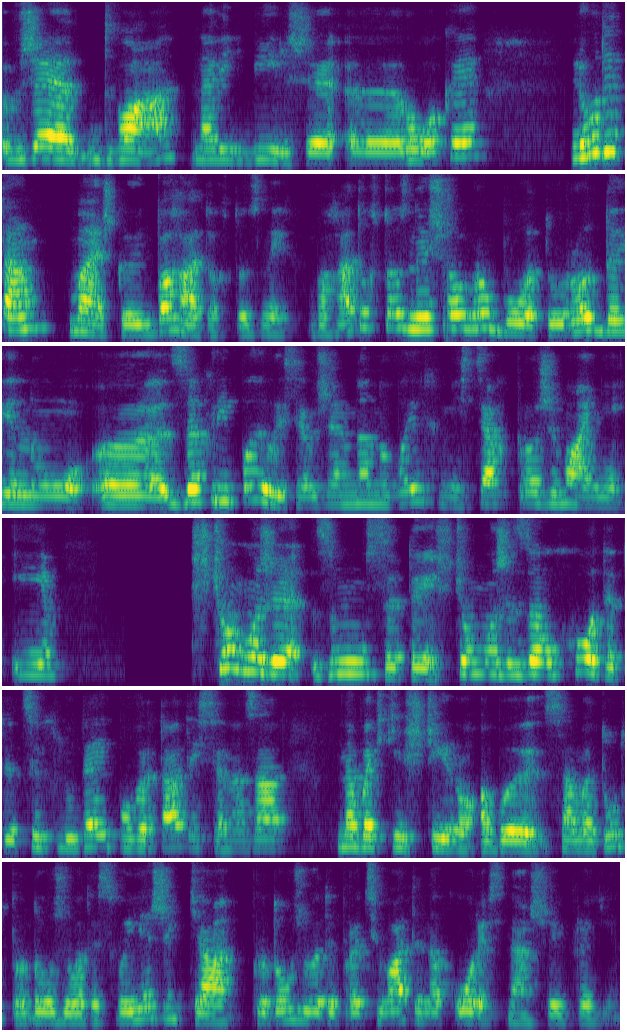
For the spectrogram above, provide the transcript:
вже два, навіть більше роки. Люди там мешкають, багато хто з них. Багато хто знайшов роботу, родину, е, закріпилися вже на нових місцях проживання. І що може змусити, що може заохотити цих людей повертатися назад на батьківщину, аби саме тут продовжувати своє життя, продовжувати працювати на користь нашої країни?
